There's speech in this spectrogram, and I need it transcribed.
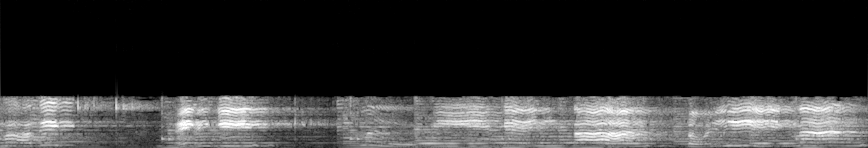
他的名义是比金山对难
